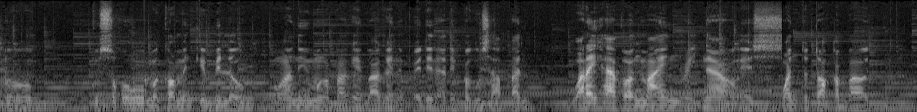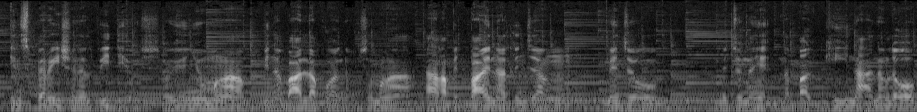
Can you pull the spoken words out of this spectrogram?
So, gusto kong mag-comment kayo below kung ano yung mga bagay-bagay na pwede natin pag-usapan. What I have on mind right now is want to talk about inspirational videos. So, yun yung mga binabala ko ano, sa mga uh, kapitbahay natin diyang medyo medyo na, napaghinaan ng loob.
